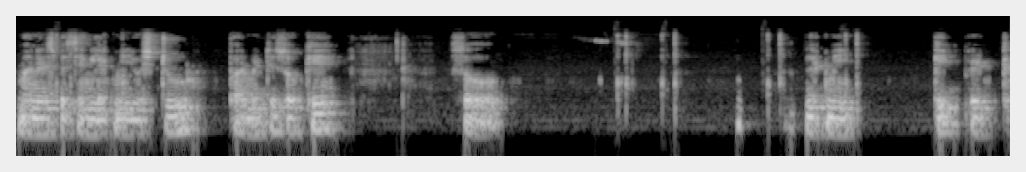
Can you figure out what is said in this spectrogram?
minor spacing let me use 2 permit is okay. So let me keep it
